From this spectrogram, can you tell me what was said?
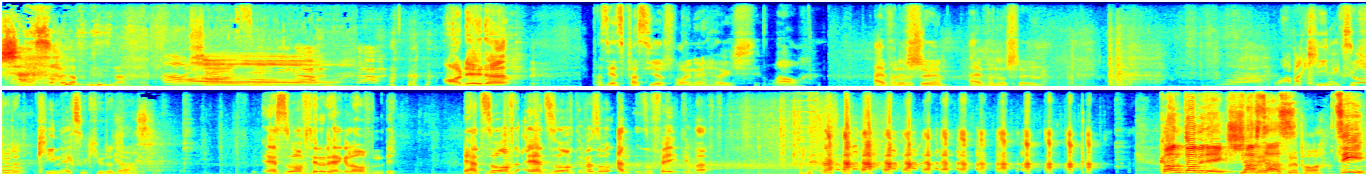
Scheiße. Kompletter Fuß ist nass. Oh, scheiße. Oh, nee, ne? Was jetzt passiert, Freunde. Wirklich, wow. Einfach nur schön. Einfach nur schön. Boah, aber clean executed. Clean executed da. Krass. Er ist so oft hin und her gelaufen. Ich, er hat so oft, er hat so oft immer so, an, so fake gemacht. Komm, Dominik, Direkt das! auf mehr Power. Zieh!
